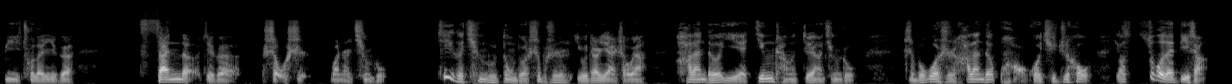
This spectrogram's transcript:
比出了一个三的这个手势，往那庆祝。这个庆祝动作是不是有点眼熟呀？哈兰德也经常这样庆祝，只不过是哈兰德跑过去之后，要坐在地上，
